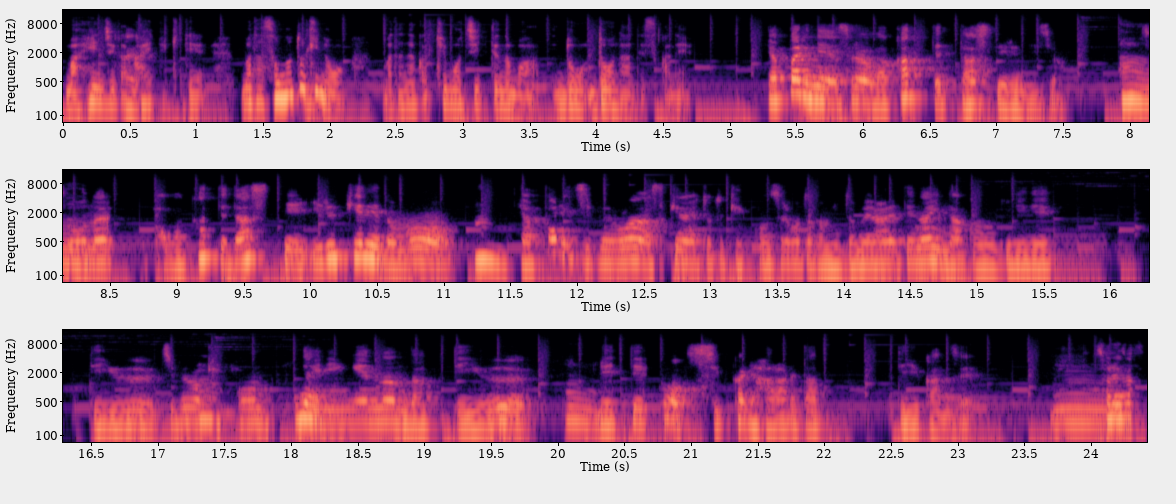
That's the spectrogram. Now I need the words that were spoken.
まあ、返事が返ってきて、はい、またその時のまたなんか気持ちっていうのはどうどうなんですかね？やっぱりねそれは分かって出してるんですよ。うん。うん、そうなる分かって出しているけれども、うん、やっぱり自分は好きな人と結婚することが認められてないんだこの国でっていう自分は結婚できない人間なんだっていうレッテルをしっかり貼られたっていう感じ、うん、それがす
